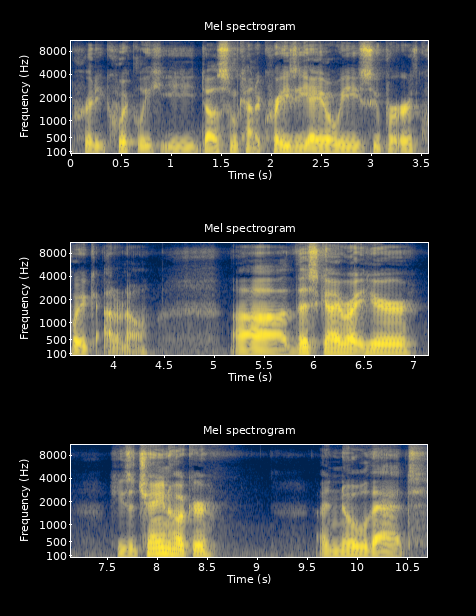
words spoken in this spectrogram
pretty quickly. He does some kind of crazy AoE, super earthquake. I don't know. Uh, this guy right here, he's a chain hooker. I know that.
